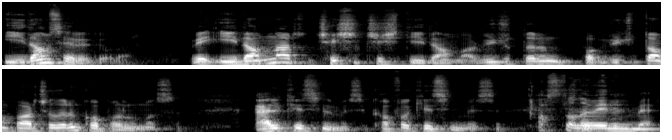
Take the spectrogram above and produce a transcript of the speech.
İdam seyrediyorlar. Ve idamlar çeşit çeşit idam var. Vücutların vücuttan parçaların koparılması, el kesilmesi, kafa kesilmesi. Aslana işte, verilme.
